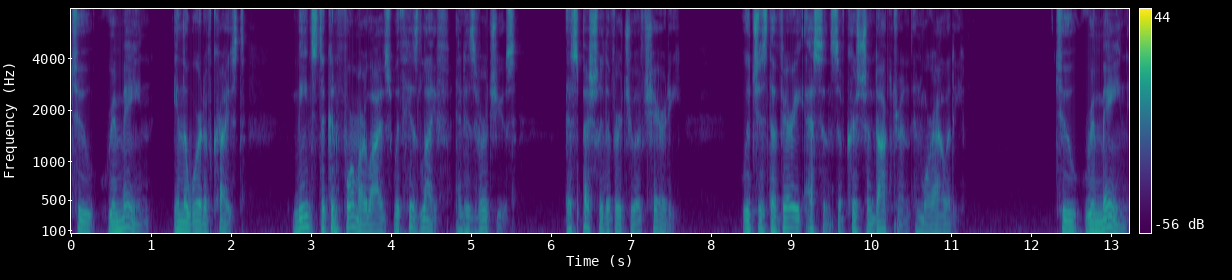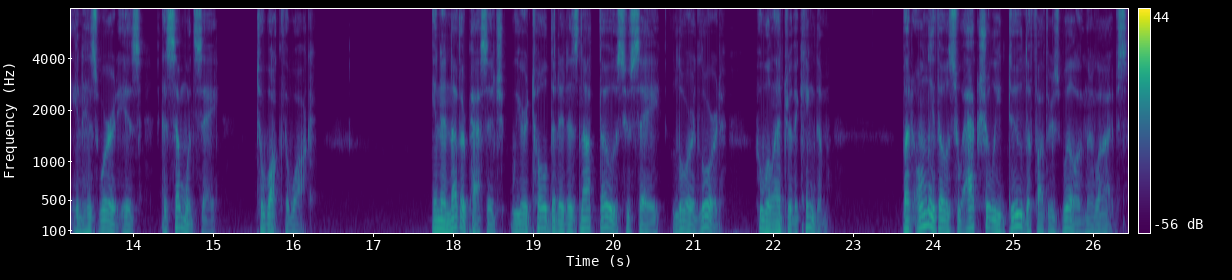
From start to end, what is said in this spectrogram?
To remain in the Word of Christ means to conform our lives with His life and His virtues especially the virtue of charity, which is the very essence of Christian doctrine and morality. To remain in His Word is, as some would say, to walk the walk. In another passage, we are told that it is not those who say, Lord, Lord, who will enter the kingdom, but only those who actually do the Father's will in their lives.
